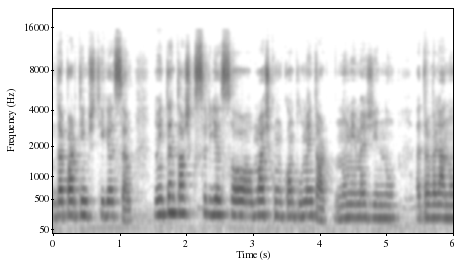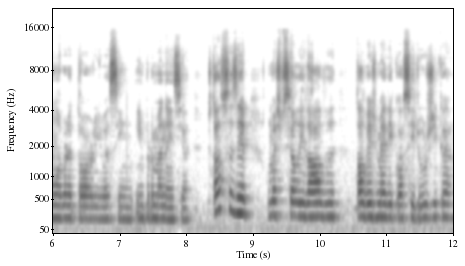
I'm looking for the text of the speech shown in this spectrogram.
da parte de investigação. No entanto, acho que seria só mais como complementar. Não me imagino a trabalhar num laboratório assim em permanência. Gostava de fazer uma especialidade, talvez médico ou cirúrgica,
